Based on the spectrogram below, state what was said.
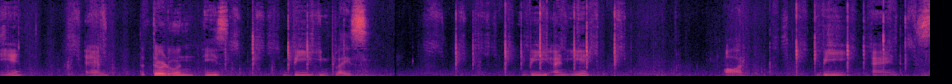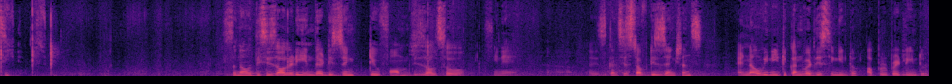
A. And the third one is B implies B and A or B and C. So now this is already in the disjunctive form. This is also in a uh, this consists of disjunctions and now we need to convert this thing into appropriately into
